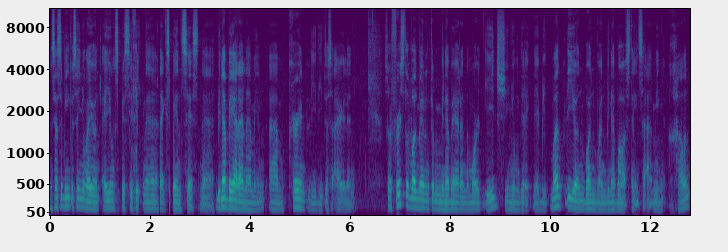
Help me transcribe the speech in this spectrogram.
ang sasabihin ko sa inyo ngayon ay yung specific na expenses na binabayaran namin um, currently dito sa Ireland. So first of all, meron kami binabayaran na mortgage, yun yung direct debit. Monthly yon buwan-buwan, binabawas na yun sa aming account.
